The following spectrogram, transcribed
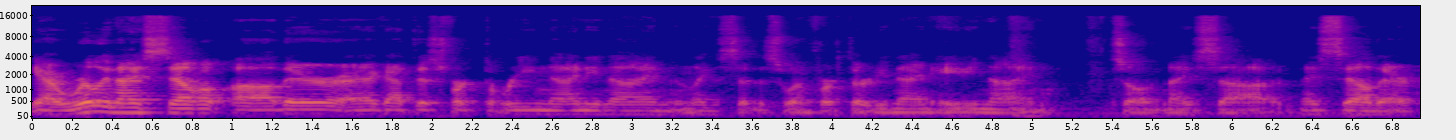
yeah, really nice sale uh, there. I got this for $3.99, and like I said, this one for $39.89. So nice, uh, nice sale there.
